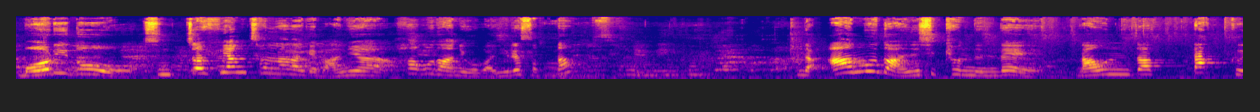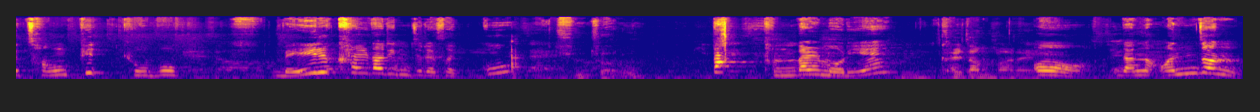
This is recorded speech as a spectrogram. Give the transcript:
머리도 진짜 휘황찬란하게 많이 하고 다니고 막 이랬었다? 근데 아무도 안 시켰는데 나 혼자 딱 그 정핏 교복 매일 칼다림질해서 입고 진짜로? 딱 단발머리에 음, 갈단발에. 어 나는 완전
